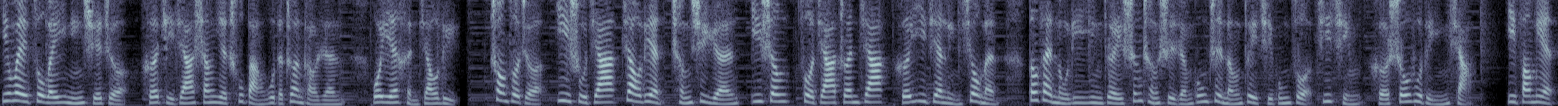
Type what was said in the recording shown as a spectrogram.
因为作为一名学者和几家商业出版物的撰稿人，我也很焦虑。创作者、艺术家、教练、程序员、医生、作家、专家和意见领袖们都在努力应对生成式人工智能对其工作激情和收入的影响。一方面，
